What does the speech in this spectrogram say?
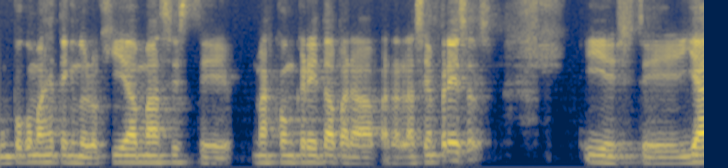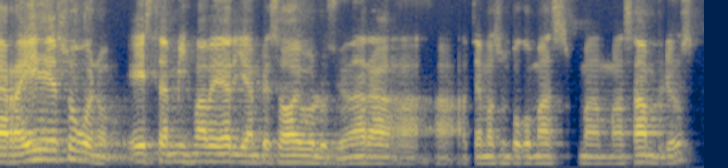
un poco más de tecnología más, este, más concreta para, para las empresas. Y, este, y a raíz de eso, bueno, esta misma VR ya ha empezado a evolucionar a, a, a temas un poco más, más, más, amplios.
